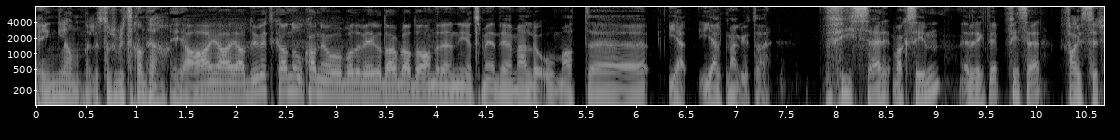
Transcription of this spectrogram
England eller Storbritannia. Ja, ja, ja. Du vet hva, nå kan jo både VG og Dagbladet og andre nyhetsmedier melde om at eh, hjel Hjelp meg, gutter. Pfizer-vaksinen, er det riktig? Pfizer? Pfizer.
